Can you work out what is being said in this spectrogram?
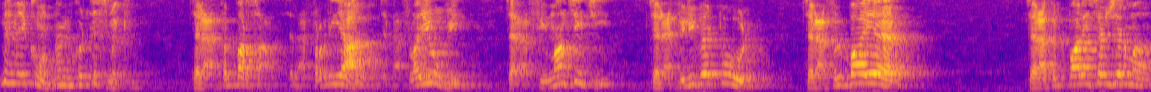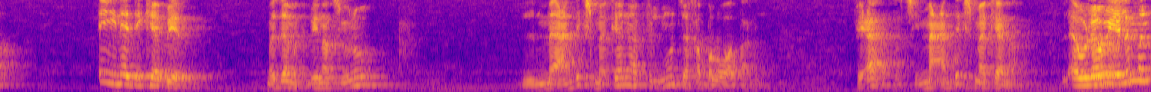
مهما يكون مهما يكون اسمك. تلعب في البرصا تلعب في الريال تلعب في لايوفي تلعب في مان سيتي تلعب في ليفربول تلعب في البايرن تلعب في باريس سان جيرمان. أي نادي كبير. مادامك بيناسيونو ما عندكش مكانة في المنتخب الوطني. في عهد زاتشي ما عندكش مكانة. الأولوية لمن؟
